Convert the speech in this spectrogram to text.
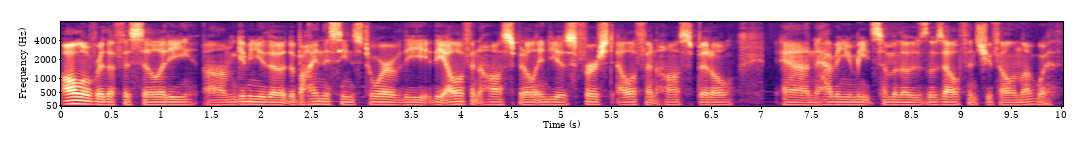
all over the facility, um, giving you the, the behind the scenes tour of the, the elephant hospital, India's first elephant hospital, and having you meet some of those those elephants you fell in love with.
